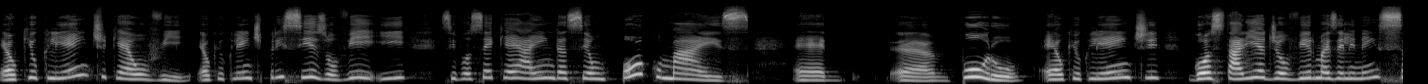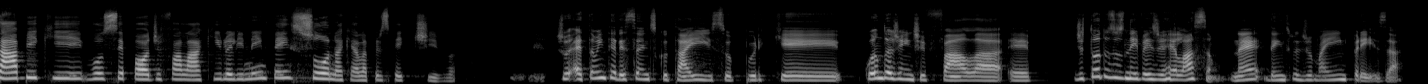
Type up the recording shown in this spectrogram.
É o que o cliente quer ouvir, é o que o cliente precisa ouvir. E se você quer ainda ser um pouco mais é, é, puro, é o que o cliente gostaria de ouvir, mas ele nem sabe que você pode falar aquilo, ele nem pensou naquela perspectiva. É tão interessante escutar isso, porque quando a gente fala é, de todos os níveis de relação, né, dentro de uma empresa.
